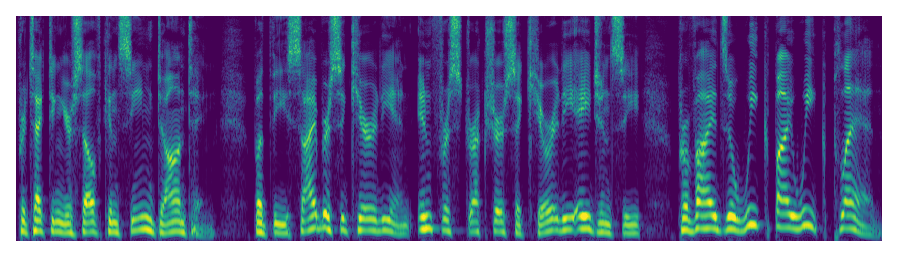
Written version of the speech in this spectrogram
Protecting yourself can seem daunting, but the Cybersecurity and Infrastructure Security Agency provides a week by week plan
